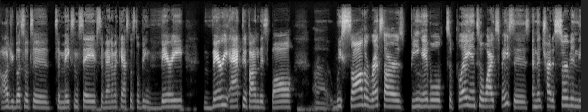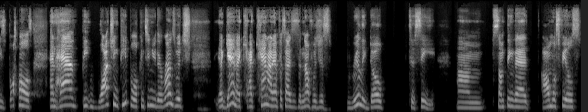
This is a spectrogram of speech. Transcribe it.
Aubrey Bledsoe to to make some saves. Savannah McCaskill still being very, very active on this ball. Uh, we saw the Red Stars being able to play into wide spaces and then try to serve in these balls and have pe- watching people continue their runs, which again I, I cannot emphasize this enough was just really dope to see um, something that almost feels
